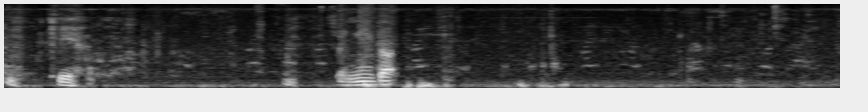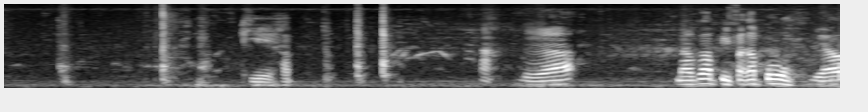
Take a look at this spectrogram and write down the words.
โอเคครับส่วนนี้ก็โอเคครับ อะ เหลือ เราก็ปิดฝากระโปรง เดี๋ยว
